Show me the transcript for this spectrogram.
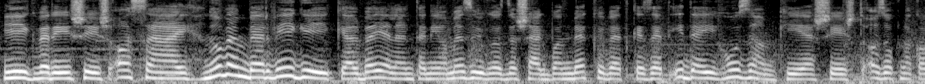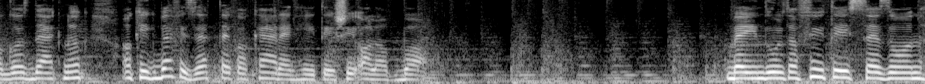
Jégverés és asszály. November végéig kell bejelenteni a mezőgazdaságban bekövetkezett idei hozamkiesést azoknak a gazdáknak, akik befizettek a kárenyhítési alapba. Beindult a fűtésszezon.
